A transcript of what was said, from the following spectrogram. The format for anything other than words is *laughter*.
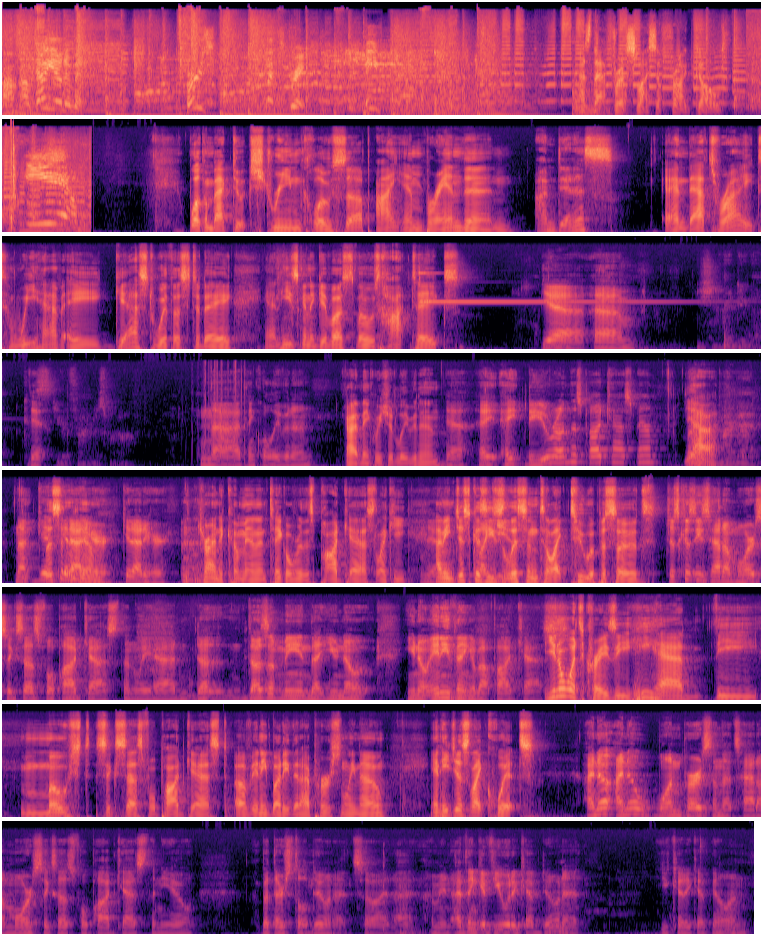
I'll, I'll tell you in a minute. First, let's drink. Me. How's that for a slice of fried gold? Yeah! Welcome back to Extreme Close Up. I am Brandon. I'm Dennis. And that's right. We have a guest with us today, and he's going to give us those hot takes. Yeah. Um, you should redo that because yeah. Nah, I think we'll leave it in. I think we should leave it in. Yeah. Hey, hey, do you run this podcast, man? Yeah. Nah, get, Listen get to out of here. Get out of here. Trying to come in and take over this podcast. Like he, Yeah. I mean, just because Like he's he- listened to like two episodes. Just because he's had a more successful podcast than we had do- doesn't mean that you know you know anything about podcasts. You know what's crazy? He had the most successful podcast of anybody that I personally know, and he just like quits. I know. I know one person that's had a more successful podcast than you, but they're still doing it. So I, I, I mean, I think if you would have kept doing it, you could have kept going.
